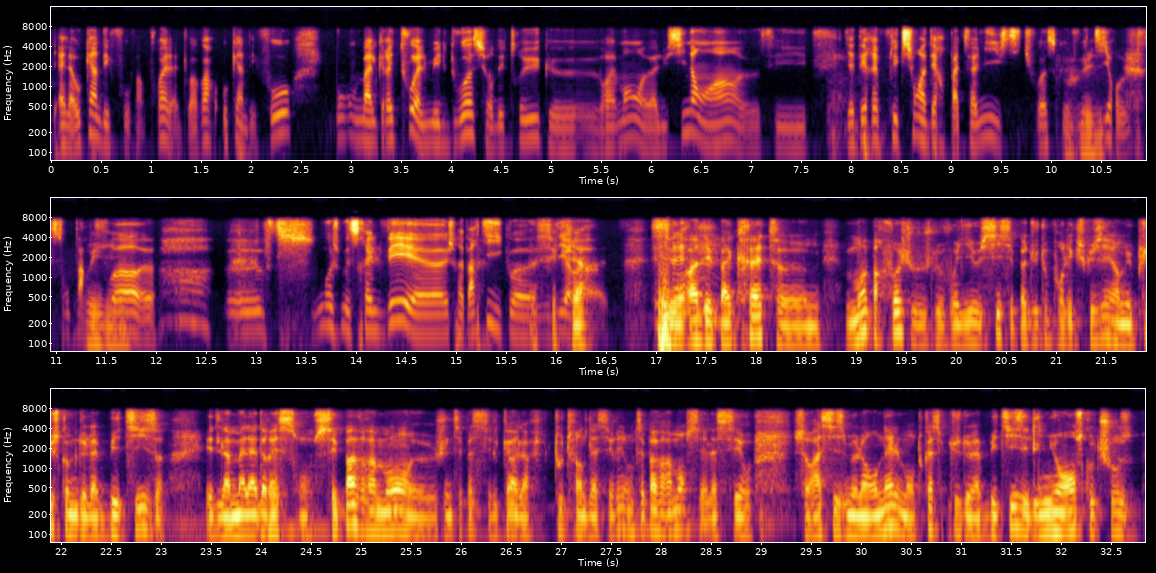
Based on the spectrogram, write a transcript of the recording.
elle a aucun défaut. Enfin, pour elle, elle doit avoir aucun défaut. Bon, malgré tout, elle met le doigt sur des trucs vraiment hallucinants. Hein. Il y a des réflexions à des repas de famille, si tu vois ce que je veux dire, qui sont parfois. moi, je me serais levé, je serais parti. Ah, c'est clair. C'est aura des pâquerettes. moi, parfois, je, le voyais aussi, c'est pas du tout pour l'excuser, hein, mais plus comme de la bêtise et de la maladresse. On ne sait pas vraiment, je ne sais pas si c'est le cas à la toute fin de la série, on ne sait pas vraiment si elle a ce racisme-là en elle, mais en tout cas, c'est plus de la bêtise et de l'ignorance qu'autre chose,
